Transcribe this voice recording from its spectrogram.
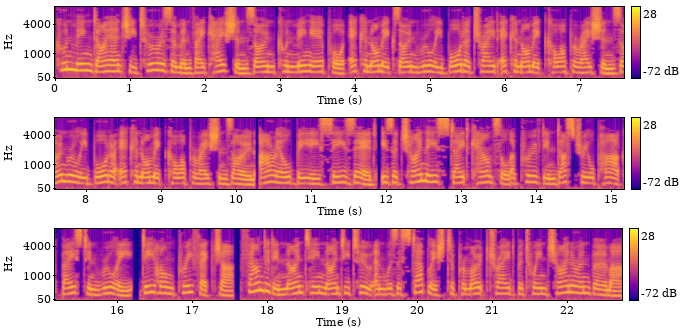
Kunming Dianchi Tourism and Vacation Zone Kunming Airport Economic Zone Ruili Border Trade Economic Cooperation Zone Ruili Border Economic Cooperation Zone RLBECZ is a Chinese State Council-approved industrial park based in Ruili, Dehong Prefecture, founded in 1992 and was established to promote trade between China and Burma.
